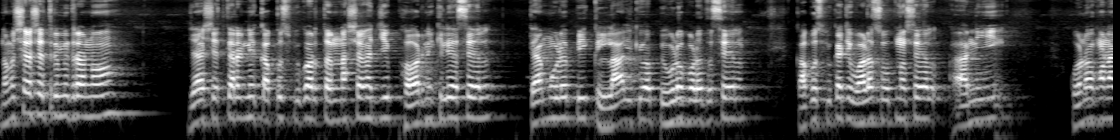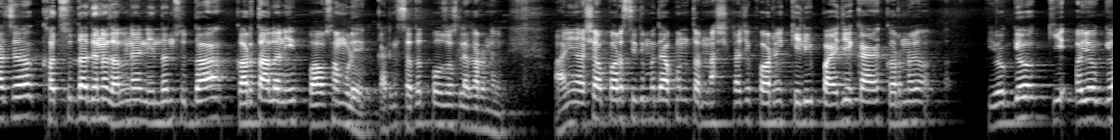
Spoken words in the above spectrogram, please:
नमस्कार शेतकरी मित्रांनो. ज्या शेतकऱ्यांनी कापूस पिकावर तणनाशकाची फवारणी केली असेल त्यामुळे पीक लाल किंवा पिवळं पडत असेल कापूस पिकाची वाढच होत नसेल आणि कोणाकोणाचं खतसुद्धा देणं झालं नाही निंदनसुद्धा करता आलं नाही पावसामुळे कारण सतत पाऊस असल्याकारणे आणि अशा परिस्थितीमध्ये आपण तणनाशकाची फवारणी केली पाहिजे काय करणं योग्य की अयोग्य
